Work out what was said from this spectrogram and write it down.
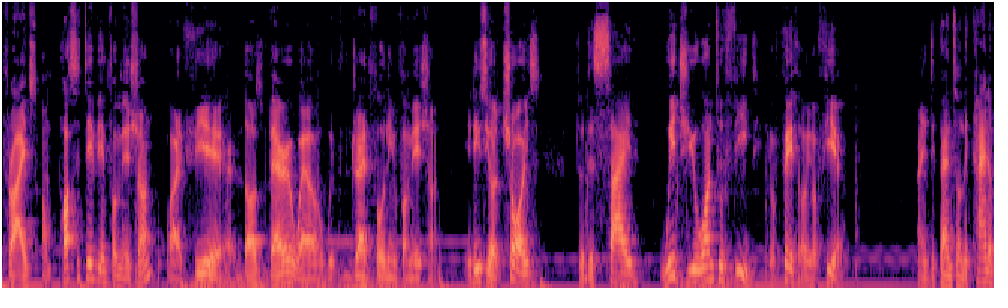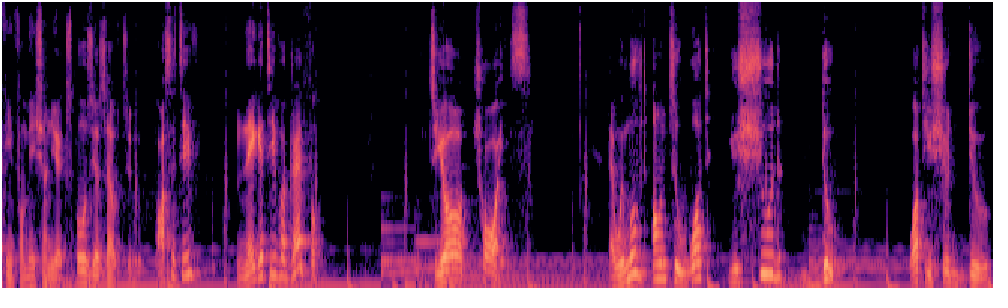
thrives on positive information, while fear does very well with dreadful information. It is your choice to decide which you want to feed, your faith or your fear. And it depends on the kind of information you expose yourself to positive, negative, or dreadful. It's your choice. Then we moved on to what you should do. What you should do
